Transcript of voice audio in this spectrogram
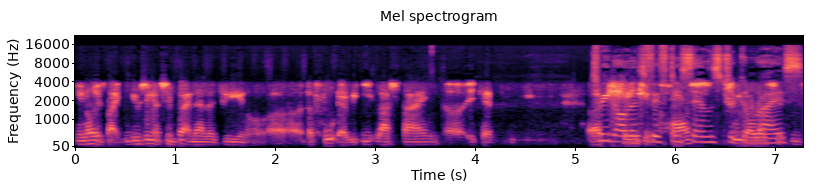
you know, it's like using a simple analogy. You know, uh, the food that we eat last time, uh, it can be Three dollars fifty cents chicken rice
